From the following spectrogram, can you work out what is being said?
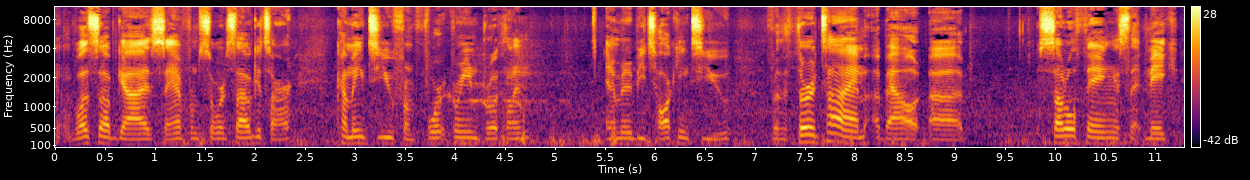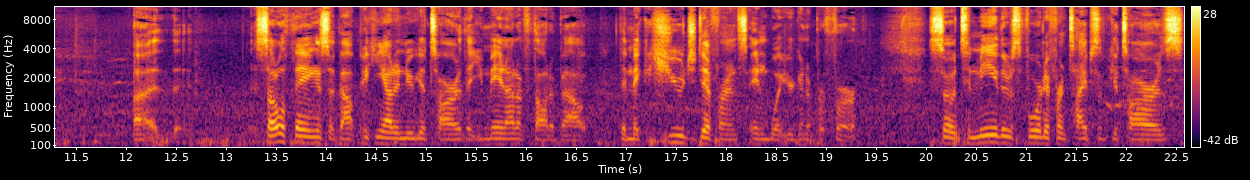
What's up, guys? Sam from Sword Style Guitar, coming to you from Fort Greene, Brooklyn, and I'm going to be talking to you for the third time about uh, subtle things that make uh, subtle things about picking out a new guitar that you may not have thought about that make a huge difference in what you're going to prefer. So, to me, there's four different types of guitars,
